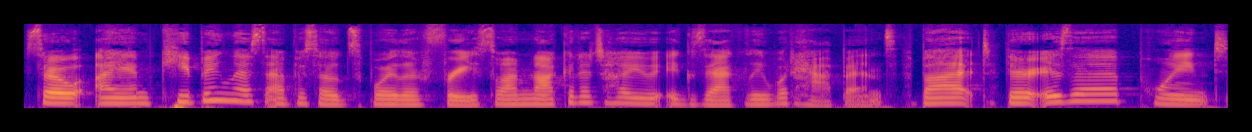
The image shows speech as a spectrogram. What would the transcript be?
So, I am keeping this episode spoiler free, so I'm not going to tell you exactly what happens. But there is a point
